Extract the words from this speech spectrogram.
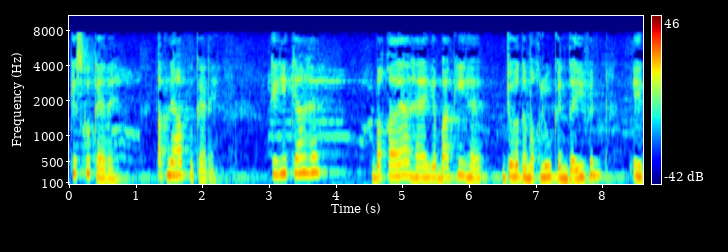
کس کو کہہ رہے ہیں؟ اپنے آپ کو کہہ رہے ہیں کہ یہ کیا ہے؟ بقایا ہے یا باقی ہے؟ جوہد مخلوق ان ضعیف ایک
